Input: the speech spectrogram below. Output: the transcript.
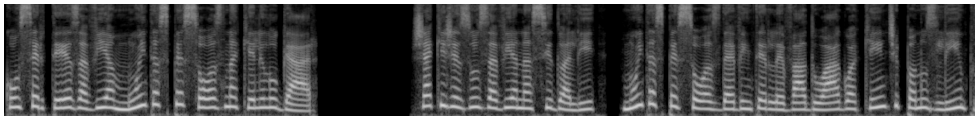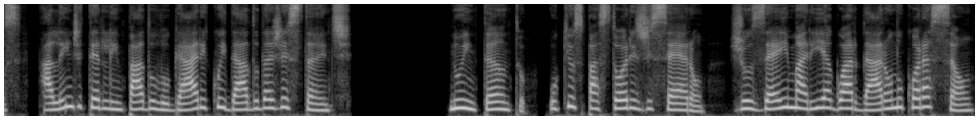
Com certeza havia muitas pessoas naquele lugar. Já que Jesus havia nascido ali, muitas pessoas devem ter levado água quente e panos limpos, além de ter limpado o lugar e cuidado da gestante. No entanto, o que os pastores disseram, José e Maria guardaram no coração.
